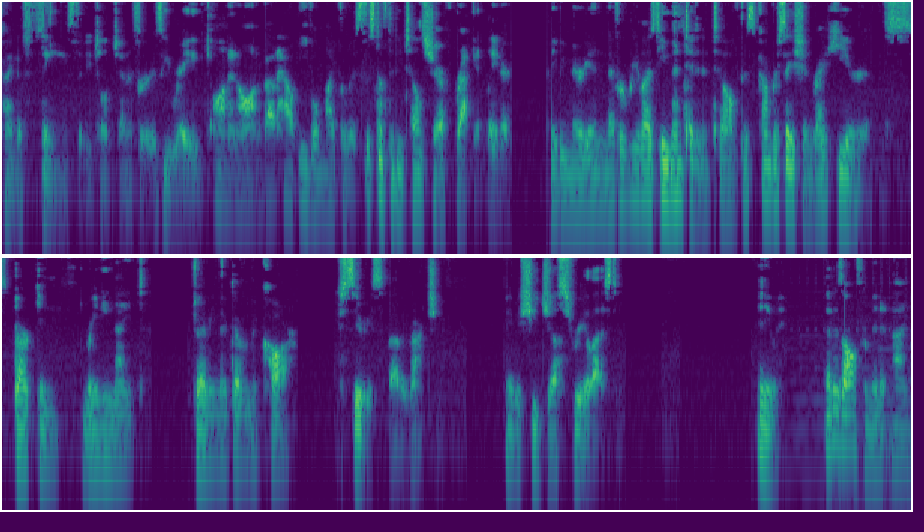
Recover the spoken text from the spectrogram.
kind of things that he told Jennifer as he raved on and on about how evil Michael is, the stuff that he tells Sheriff Brackett later. Maybe Marion never realized he meant it until this conversation right here, this dark and rainy night, driving their government car. You're serious about it, aren't you? Maybe she just realized it. Anyway, that is all for Minute 9.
